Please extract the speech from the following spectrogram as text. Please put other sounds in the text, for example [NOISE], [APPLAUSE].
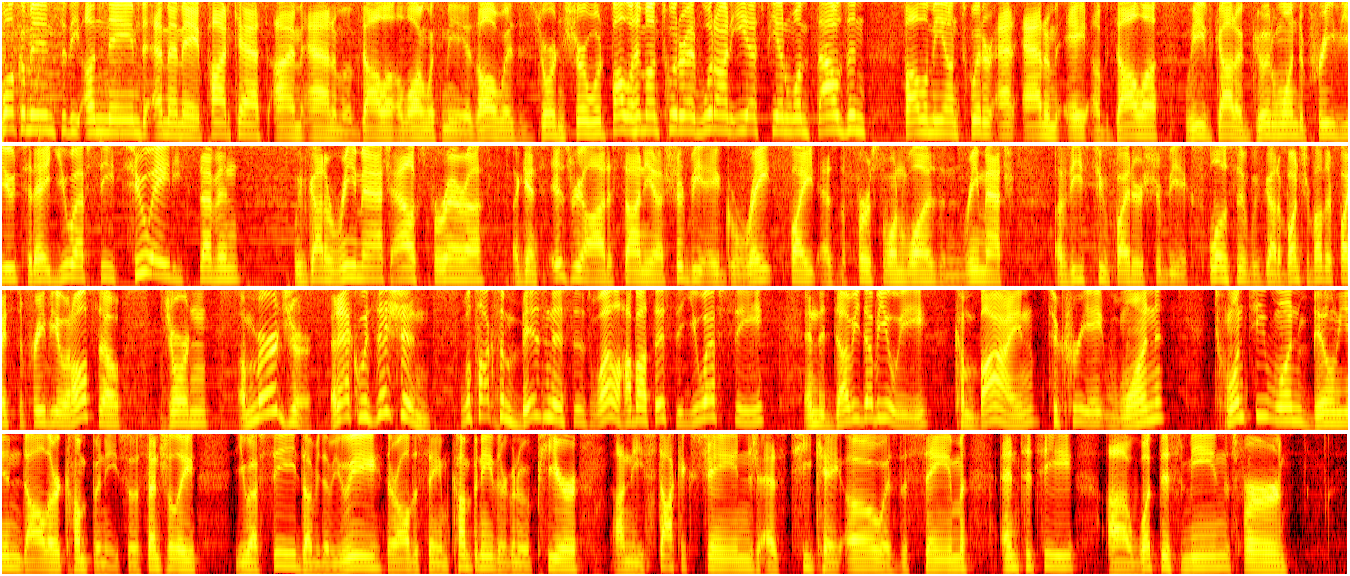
Welcome into the Unnamed MMA podcast. I'm Adam Abdalla. Along with me, as always, is Jordan Sherwood. Follow him on Twitter at Wood on ESPN 1000. Follow me on Twitter at Adam A. Abdalla. We've got a good one to preview today UFC 287. We've got a rematch. Alex Pereira against Israel Adesanya. Should be a great fight as the first one was, and rematch of these two fighters should be explosive. We've got a bunch of other fights to preview, and also, Jordan, a merger, an acquisition. We'll talk some business as well. How about this? The UFC and the WWE combine to create one $21 billion company. So essentially, UFC, WWE, they're all the same company. They're going to appear on the stock exchange as TKO, as the same entity. Uh, what this means for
